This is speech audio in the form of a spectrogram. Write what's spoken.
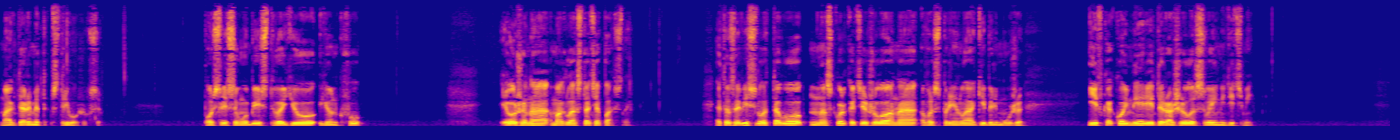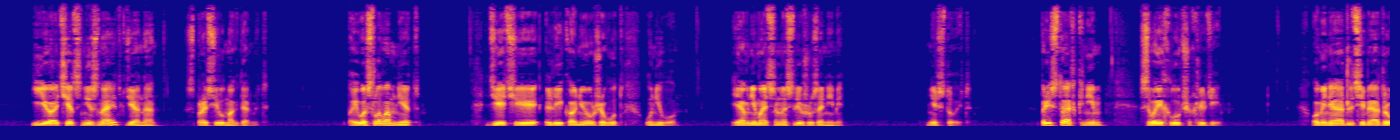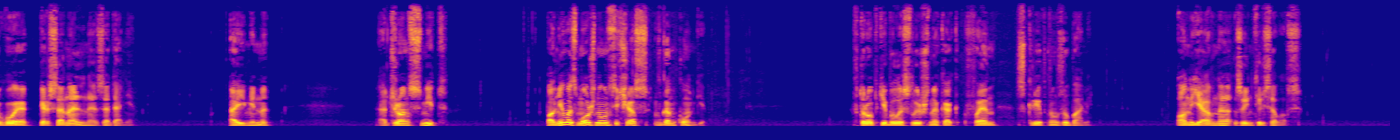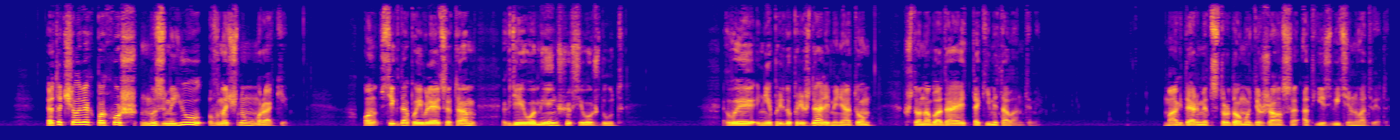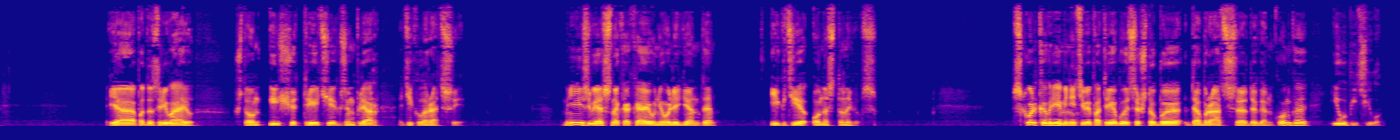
Макдермит встревожился. После самоубийства Ю Юнгфу его жена могла стать опасной. Это зависело от того, насколько тяжело она восприняла гибель мужа и в какой мере дорожила своими детьми. «Ее отец не знает, где она?» — спросил Макдермит. По его словам, нет. Дети Ли Коню живут у него. Я внимательно слежу за ними. Не стоит. Приставь к ним своих лучших людей. У меня для тебя другое, персональное задание. А именно? А Джон Смит. Вполне возможно, он сейчас в Гонконге. В трубке было слышно, как Фэн скрипнул зубами. Он явно заинтересовался. Этот человек похож на змею в ночном мраке. Он всегда появляется там, где его меньше всего ждут. Вы не предупреждали меня о том, что он обладает такими талантами. Макдермит с трудом удержался от язвительного ответа. Я подозреваю, что он ищет третий экземпляр декларации. Мне известно, какая у него легенда и где он остановился. Сколько времени тебе потребуется, чтобы добраться до Гонконга и убить его?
